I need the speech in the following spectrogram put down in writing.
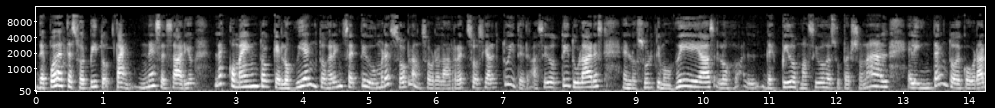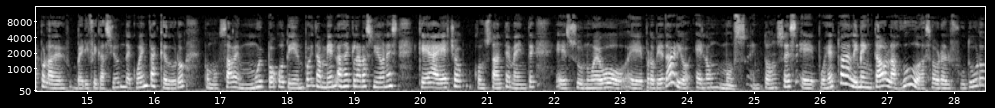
Después de este sorbito tan necesario, les comento que los vientos de la incertidumbre soplan sobre la red social Twitter. Ha sido titulares en los últimos días, los despidos masivos de su personal, el intento de cobrar por la verificación de cuentas que duró, como saben, muy poco tiempo y también las declaraciones que ha hecho constantemente eh, su nuevo eh, propietario, Elon Musk. Entonces, eh, pues esto ha alimentado las dudas sobre el futuro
